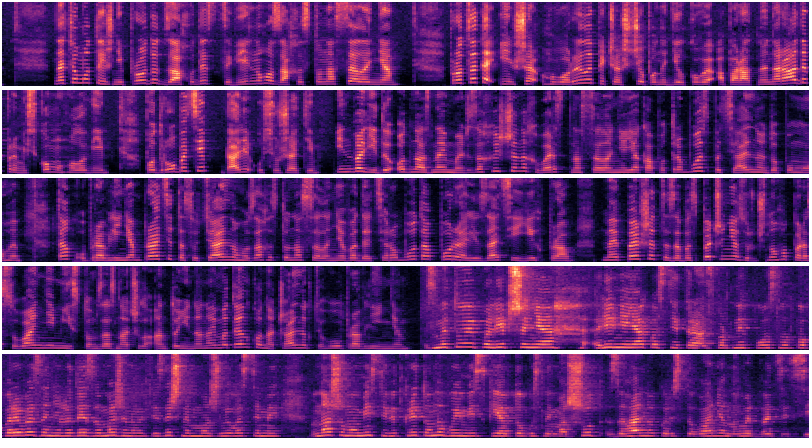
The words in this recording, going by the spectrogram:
На цьому тижні пройдуть заходи з цивільного захисту населення. Про це та інше говорили під час щопонеділкової апаратної наради при міському голові. Подробиці далі у сюжеті. Інваліди одна з найменш захищених верст населення, яка потребує спеціальної допомоги. Так, управлінням праці та соціального захисту населення ведеться робота по реалізації їх прав. Найперше це забезпечення зручного пересування містом, зазначила Антоніна Найметенко, начальник цього управління. З метою поліпшення рівня якості транспортних послуг по перевезенню людей з обмеженими фізичними можливостями в нашому місті відкрито новий міський автобусний маршрут загального користування номер 27.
